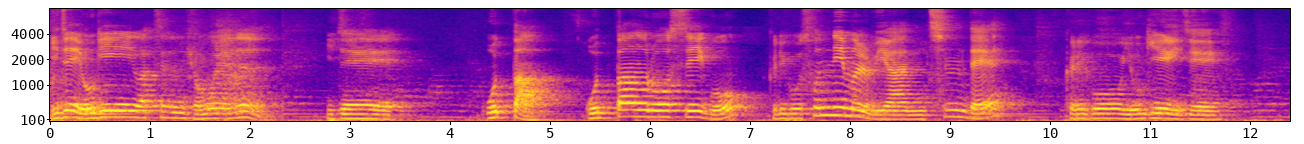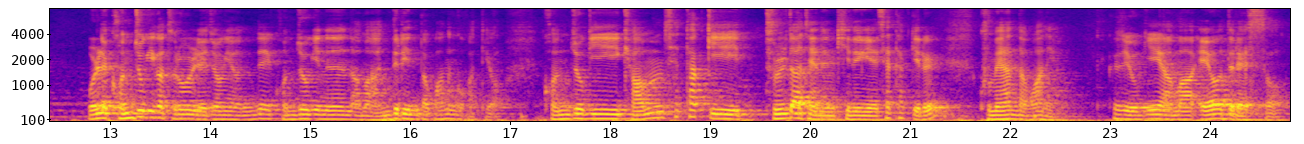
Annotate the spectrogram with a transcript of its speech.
이제 여기 같은 경우에는 이제 옷방 옷방으로 쓰이고 그리고 손님을 위한 침대 그리고 여기에 이제 원래 건조기가 들어올 예정이었는데 건조기는 아마 안 드린다고 하는 것 같아요. 건조기 겸 세탁기 둘 다 되는 기능의 세탁기를 구매한다고 하네요. 그래서 여기에 아마 에어드레서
